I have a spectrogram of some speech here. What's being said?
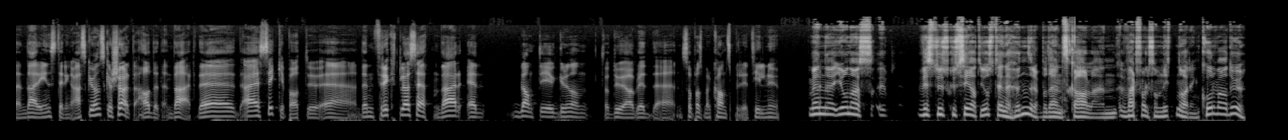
den der innstillinga. Jeg skulle ønske sjøl at jeg hadde den der. Det, jeg er sikker på at du er Den fryktløsheten der er blant de grunnene til at du har blitt en såpass markant spiller til nå. Men eh, Jonas, hvis du skulle si at Jostein er 100 på den skalaen, i hvert fall som 19-åring, hvor var du?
